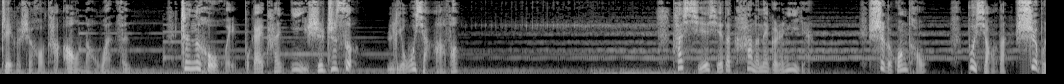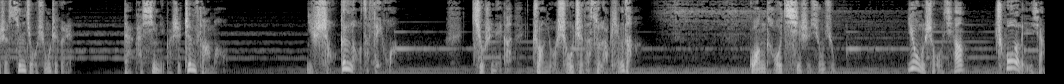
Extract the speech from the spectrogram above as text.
这个时候，他懊恼万分，真后悔不该贪一时之色，留下阿芳。他斜斜的看了那个人一眼，是个光头，不晓得是不是孙九雄这个人，但他心里边是真发毛。你少跟老子废话，就是那个装有手指的塑料瓶子。光头气势汹汹，用手枪戳了一下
